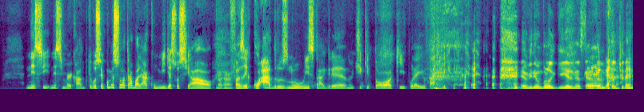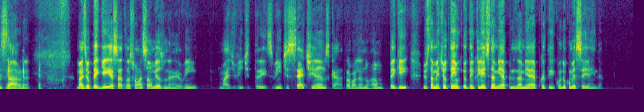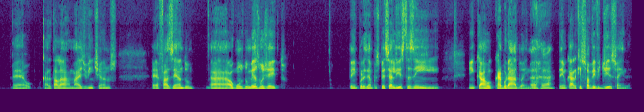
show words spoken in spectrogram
nesse, nesse mercado? Porque você começou a trabalhar com mídia social, uhum. fazer quadros no Instagram, no TikTok, por aí vai. Eu virei um blogueiro, né? Os caras estão tirando sarro, né? Mas eu peguei essa transformação mesmo, né? Eu vim mais de 23, 27 anos, cara, trabalhando no ramo. Peguei, justamente, eu tenho, eu tenho clientes da minha, na minha época, quando eu comecei ainda. É, o cara tá lá, mais de 20 anos, é, fazendo ah, alguns do mesmo jeito. Tem, por exemplo, especialistas em, em carro carburado ainda. Aham. Tem um cara que só vive disso ainda.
